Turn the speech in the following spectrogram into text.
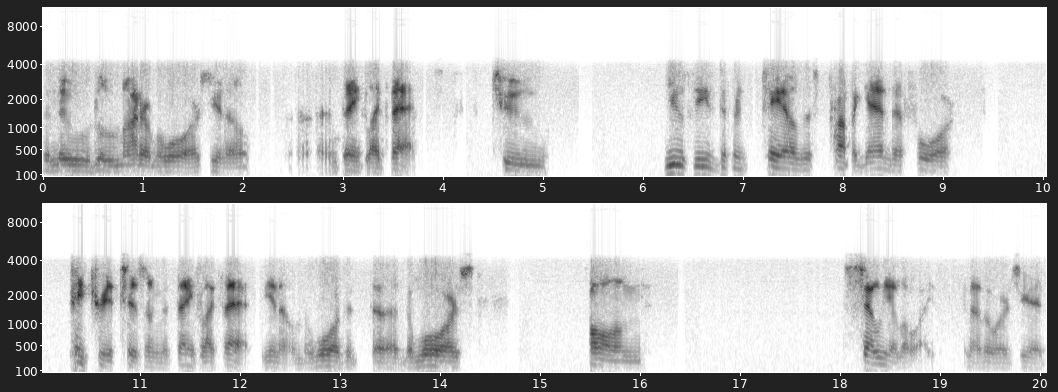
the new little modern wars, you know, uh, and things like that, to use these different tales as propaganda for patriotism and things like that. You know, the war, the uh, the wars on celluloid. In other words, you had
